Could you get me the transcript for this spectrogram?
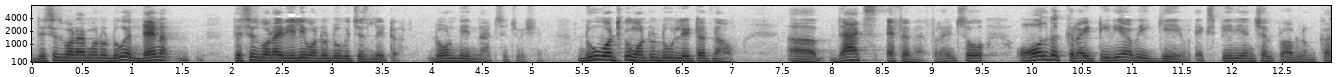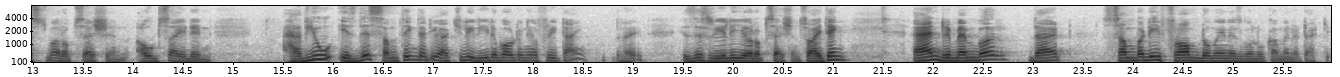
this is what I'm going to do, and then this is what I really want to do, which is later. Don't be in that situation. Do what you want to do later now. Uh, that's FMF, right? So all the criteria we gave, experiential problem, customer obsession, outside in, have you, is this something that you actually read about in your free time, right? Is this really your obsession? So I think, and remember that somebody from domain is going to come and attack you.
